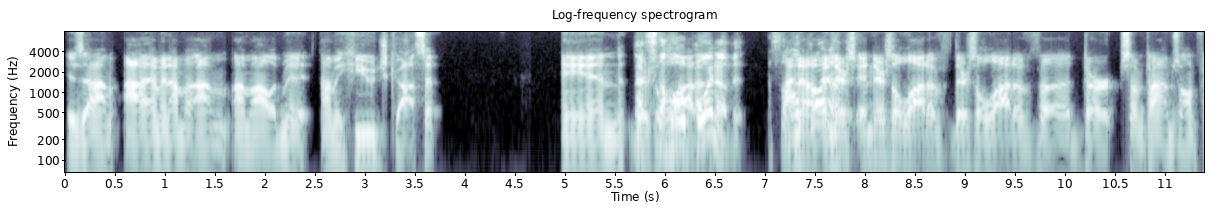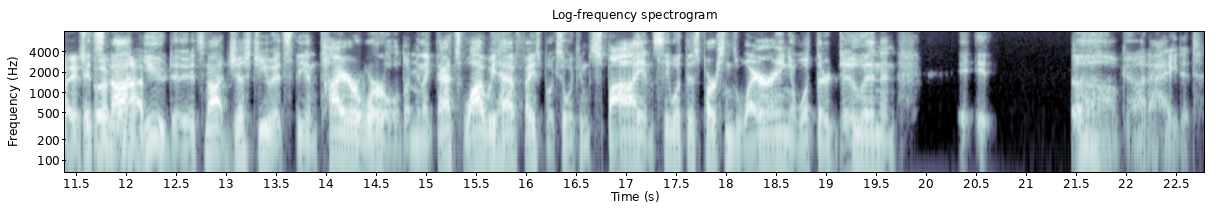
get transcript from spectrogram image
is that I'm, I, I mean, I'm, a, I'm, I'm, I'll admit it, I'm a huge gossip, and that's the whole point of, of, it. That's the I know, point and there's it. and there's a lot of there's a lot of uh, dirt sometimes on Facebook. It's not I, you, dude. It's not just you. It's the entire world. I mean, like that's why we have Facebook so we can spy and see what this person's wearing and what they're doing. And it, it oh god, I hate it.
